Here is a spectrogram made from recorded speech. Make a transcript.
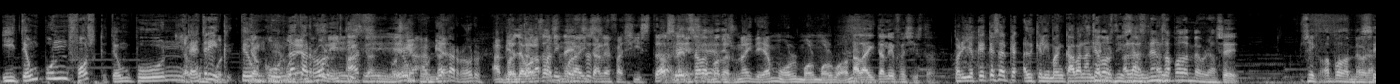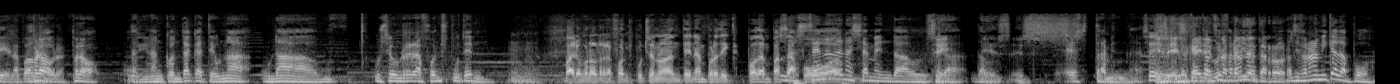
i té un punt fosc, té un punt tètric, té un punt de terror. polític, Ah, sí, sí, sí. sí, És que un punt de ambient- terror. Però Ambientar llavors la pel·lícula nens Itàlia feixista nens se la és, una idea molt, molt, molt bona. A la Itàlia feixista. Però jo crec que és el que, el que li mancava a Què l'anterior... vols dir? els nens la poden veure? Sí. Sí, que la poden veure. Sí, la poden però, veure. Però, tenint en compte que té una, una, un, o sigui, un rerefons potent. Mm. Bueno, però el refons potser no l'entenen, però dic, poden passar por... L'escena de amb- naixement del... Sí, de, del és- és- és tremenda. Sí, és- és gairebé els una pel·li de terror. Els hi farà una mica de por.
